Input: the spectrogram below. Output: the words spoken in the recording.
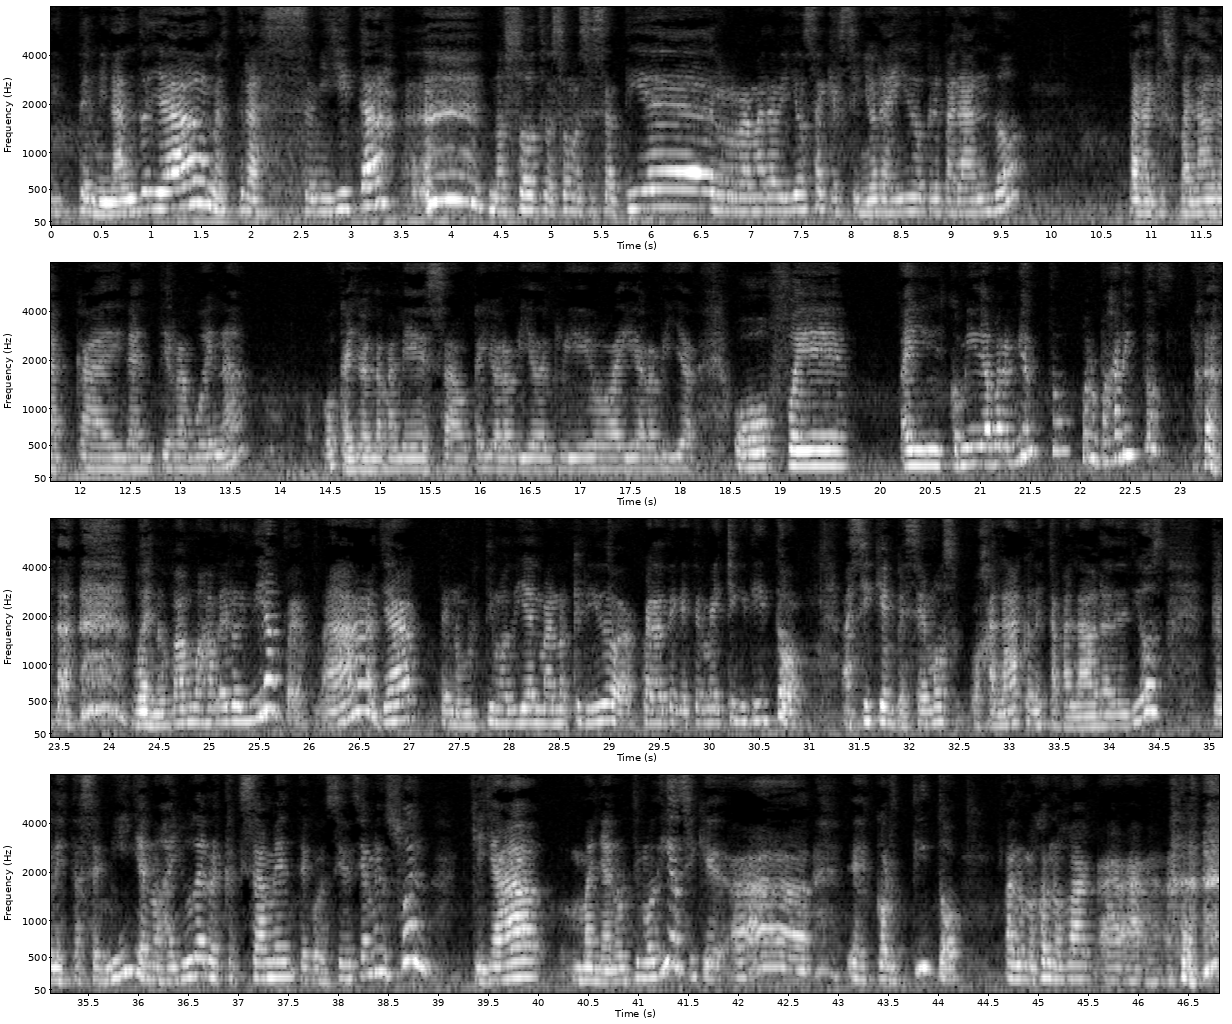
Y terminando ya nuestra semillita, nosotros somos esa tierra maravillosa que el Señor ha ido preparando para que su palabra caiga en tierra buena, o cayó en la maleza, o cayó a la orilla del río, ahí a la orilla, o fue, hay comida para el viento, para los pajaritos. bueno, vamos a ver hoy día, pues, ah, ya último día, hermanos queridos, acuérdate que este mes chiquitito, así que empecemos, ojalá, con esta palabra de Dios, con esta semilla, nos ayuda en nuestro examen de conciencia mensual, que ya mañana último día, así que ah, es cortito, a lo mejor nos va a,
